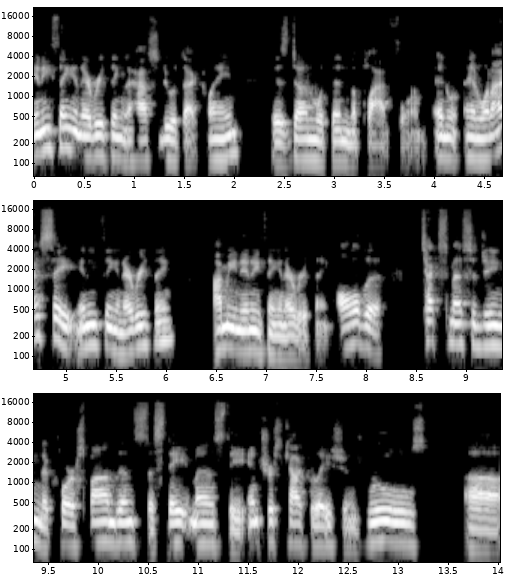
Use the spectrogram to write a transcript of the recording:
anything and everything that has to do with that claim is done within the platform. And and when i say anything and everything i mean anything and everything. All the text messaging, the correspondence, the statements, the interest calculations, rules, uh,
